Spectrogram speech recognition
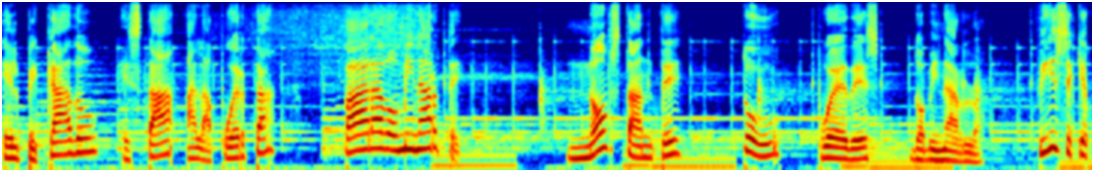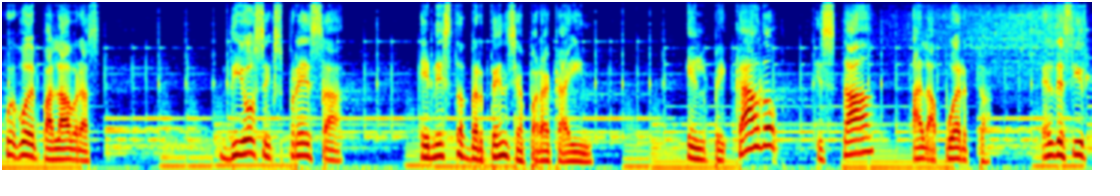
el pecado está a la puerta para dominarte. No obstante, tú puedes dominarlo. Fíjese qué juego de palabras Dios expresa en esta advertencia para Caín. El pecado está a la puerta. Es decir,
